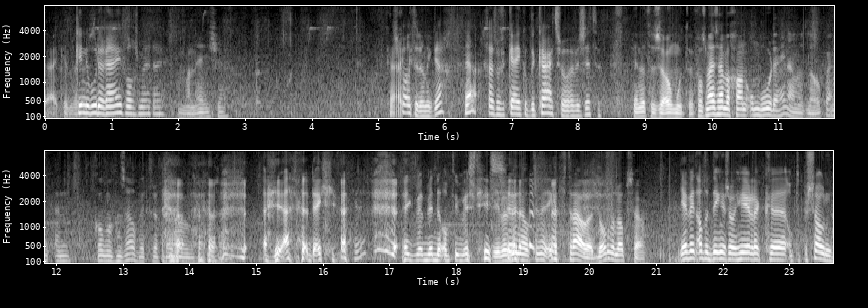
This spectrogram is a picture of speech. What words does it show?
Kijk, in de Kinderboerderij volgens mij. daar. manege. Dat is groter dan ik dacht. Ja. Ik ga eens even kijken op de kaart zo waar we zitten. ik denk dat we zo moeten. Volgens mij zijn we gewoon om Woerden heen aan het lopen. En, en komen we vanzelf weer terug ja, dat denk je. ik ben minder optimistisch. Je bent minder optimistisch. Ik heb vertrouwen. Donder loopt zo. Jij weet altijd dingen zo heerlijk eh, op de persoon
